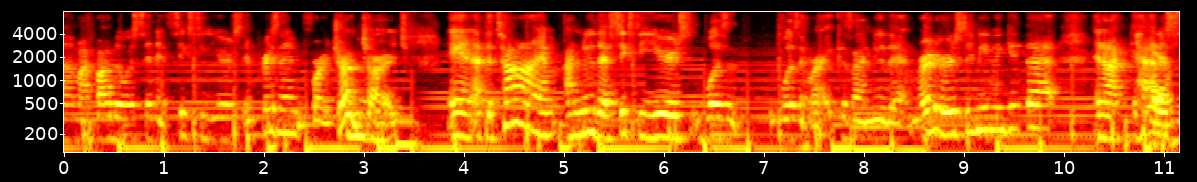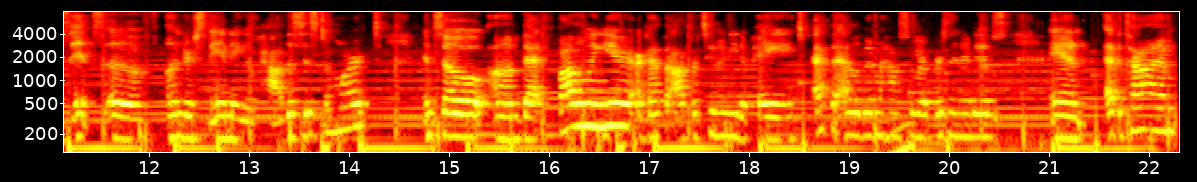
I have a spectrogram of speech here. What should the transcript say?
Uh, my father was sentenced 60 years in prison for a drug mm-hmm. charge. And at the time, I knew that 60 years wasn't wasn't right because I knew that murderers didn't even get that. And I had yeah. a sense of understanding of how the system worked. And so um, that following year, I got the opportunity to page at the Alabama House of Representatives. And at the time,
